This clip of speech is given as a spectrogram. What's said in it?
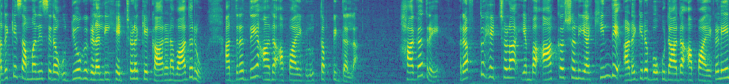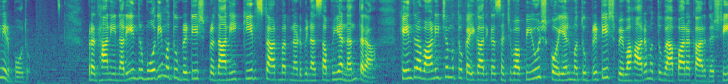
ಅದಕ್ಕೆ ಸಂಬಂಧಿಸಿದ ಉದ್ಯೋಗಗಳಲ್ಲಿ ಹೆಚ್ಚಳಕ್ಕೆ ಕಾರಣವಾದರೂ ಅದರದ್ದೇ ಆದ ಅಪಾಯಗಳು ತಪ್ಪಿದ್ದಲ್ಲ. ಹಾಗಾದರೆ ರಫ್ತು ಹೆಚ್ಚಳ ಎಂಬ ಆಕರ್ಷಣೆಯ ಹಿಂದೆ ಅಡಗಿರಬಹುದಾದ ಅಪಾಯಗಳೇನಿರಬಹುದು? ಪ್ರಧಾನಿ ನರೇಂದ್ರ ಮೋದಿ ಮತ್ತು ಬ್ರಿಟಿಷ್ ಪ್ರಧಾನಿ ಕೀರ್ ಸ್ಟಾರ್ಮರ್ ನಡುವಿನ ಸಭೆಯ ನಂತರ ಕೇಂದ್ರ ವಾಣಿಜ್ಯ ಮತ್ತು ಕೈಗಾರಿಕಾ ಸಚಿವ ಪಿಯೂಷ್ ಗೋಯಲ್ ಮತ್ತು ಬ್ರಿಟಿಷ್ ವ್ಯವಹಾರ ಮತ್ತು ವ್ಯಾಪಾರ ಕಾರ್ಯದರ್ಶಿ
